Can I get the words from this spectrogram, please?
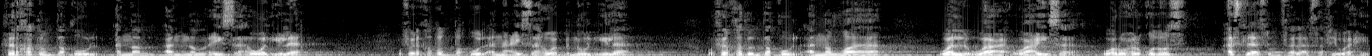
فرقة تقول أن أن عيسى هو الإله وفرقة تقول أن عيسى هو ابن الإله وفرقة تقول أن الله وعيسى وروح القدس أثلاث ثلاثة في واحد.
